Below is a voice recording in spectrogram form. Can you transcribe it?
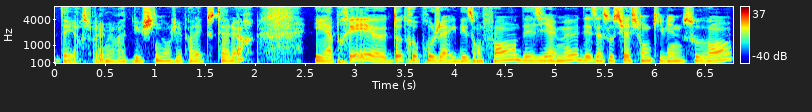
d'ailleurs sur la muraille de Chine dont j'ai parlé tout à l'heure. Et après, euh, d'autres projets avec des enfants, des IME, des associations qui viennent souvent.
